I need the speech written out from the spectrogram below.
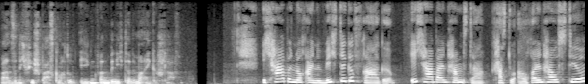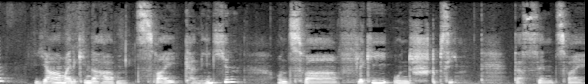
wahnsinnig viel Spaß gemacht und irgendwann bin ich dann immer eingeschlafen. Ich habe noch eine wichtige Frage. Ich habe einen Hamster. Hast du auch ein Haustier? Ja, meine Kinder haben zwei Kaninchen und zwar Flecki und Stupsi. Das sind zwei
